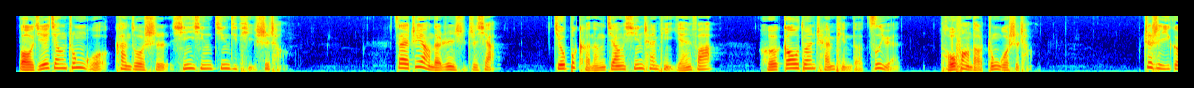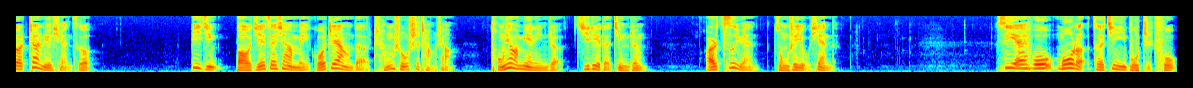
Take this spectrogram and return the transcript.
宝洁将中国看作是新兴经济体市场，在这样的认识之下，就不可能将新产品研发和高端产品的资源投放到中国市场。”这是一个战略选择。毕竟，宝洁在像美国这样的成熟市场上，同样面临着激烈的竞争，而资源总是有限的。CFO 莫勒则进一步指出，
